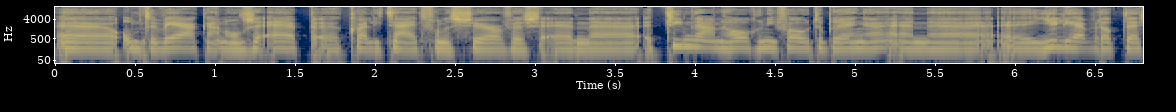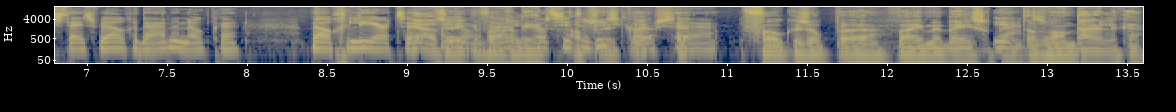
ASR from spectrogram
Uh, om te werken aan onze app, uh, kwaliteit van de service en uh, het team naar een hoger niveau te brengen. En jullie hebben dat destijds wel gedaan en ook wel geleerd. ja, zeker van, van geleerd. Dat zitten Absoluut. risico's. Ja, ja. Focus op waar je mee bezig bent, dat is wel een duidelijke.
